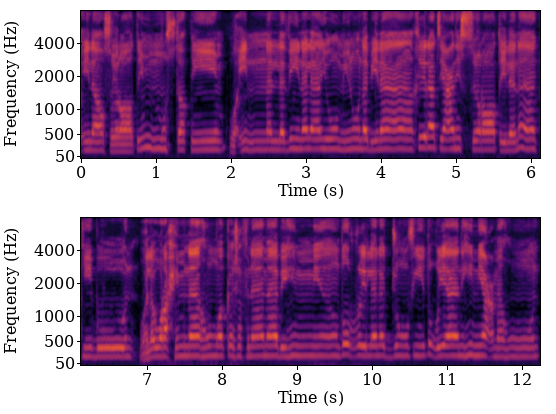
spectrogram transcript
إلى صراط مستقيم. وإن الذين لا يؤمنون بالآخرة عن الصراط لناكبون. ولو رحمناهم وكشفنا ما بهم من ضر للجوا في طغيانهم يعمهون.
